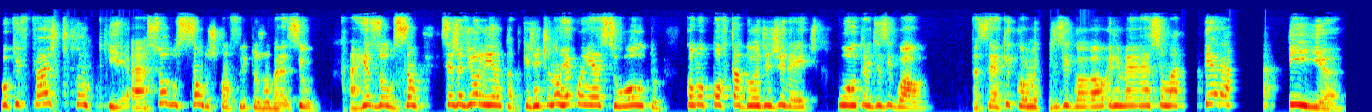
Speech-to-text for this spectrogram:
o que faz com que a solução dos conflitos no Brasil, a resolução, seja violenta, porque a gente não reconhece o outro como portador de direitos. O outro é desigual, tá certo? E como desigual, ele merece uma terapia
